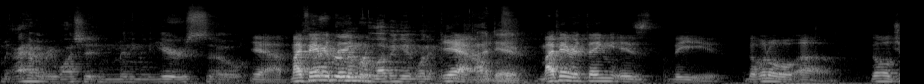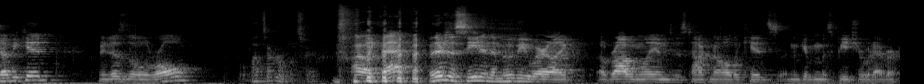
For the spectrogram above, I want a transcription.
I, mean, I haven't rewatched it in many, many years, so Yeah, my favorite I remember thing. loving it when it came Yeah, out. I did. My favorite thing is the the little uh, the little chubby kid when he does the little roll. Well, that's everyone's favorite. I like that. but there's a scene in the movie where like uh, Robin Williams is talking to all the kids and giving them a speech or whatever,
